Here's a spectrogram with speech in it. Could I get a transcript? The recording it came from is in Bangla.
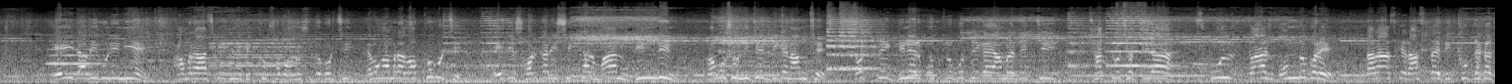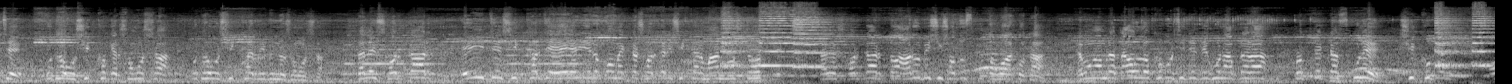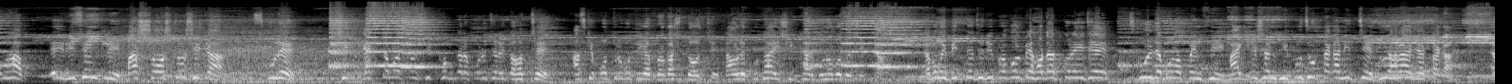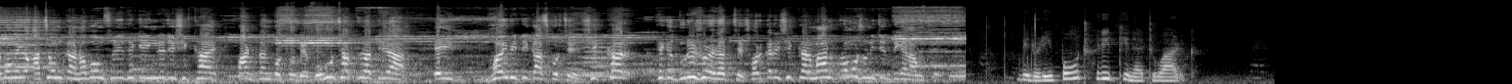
এই দাবিগুলি নিয়ে আমরা আজকে এখানে বিক্ষোভ সভা অনুষ্ঠিত করছি এবং আমরা লক্ষ্য করছি, এই যে সরকারি শিক্ষার মান দিন দিন ক্রমশ নিচের দিকে নামছে। প্রত্যেক দিনের পত্রপত্রিকায় আমরা দেখছি ছাত্রছাত্রীরা স্কুল, ক্লাস বন্ধ করে তারা আজকে রাস্তায় বিক্ষোভ দেখাচ্ছে, কোথাও শিক্ষকের সমস্যা, কোথাও শিক্ষার বিভিন্ন সমস্যা। তাহলে সরকার এই যে শিক্ষার যে এরকম একটা সরকারি শিক্ষার মান নষ্ট হচ্ছে সরকার তো আরও বেশি স্বতঃস্ফূর্ত হওয়ার কথা। এবং আমরা তাও লক্ষ্য করছি যে দেখুন আপনারা প্রত্যেকটা স্কুলে শিক্ষকের অভাব। এই রিসেন্টলি পাঁচশো অষ্টআশিটা স্কুলে একটা মাত্র শিক্ষক দ্বারা পরিচালিত হচ্ছে। আজকে পত্রপত্রিকা প্রকাশিত হচ্ছে। তাহলে কোথায় শিক্ষার গুণগত শিক্ষা? এবং এই বিদ্যাজ্যোতি প্রকল্পে হঠাৎ করে এই যে school development fee migration fee প্রচুর টাকা নিচ্ছে, দুই হাজার টাকা। এবং এই আচমকা নবম শ্রেণি থেকে ইংরেজি শিক্ষায় পাঠদান করতে হবে। বহু ছাত্রছাত্রীরা এই ভয়ভীতি কাজ করছে। শিক্ষার থেকে দূরে সরে যাচ্ছে। সরকারি শিক্ষার মান ক্রমশ নিচের দিকে নামছে। Bureau report Riddhi network.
